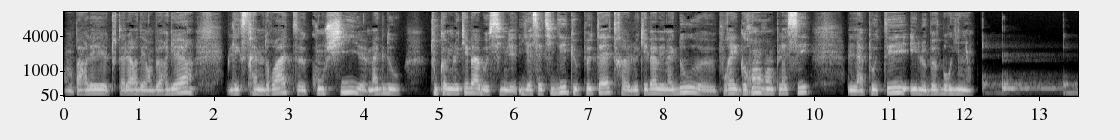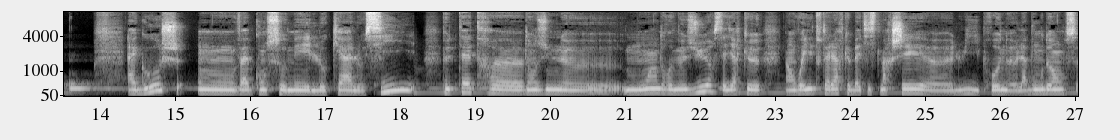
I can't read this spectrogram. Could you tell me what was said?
on parlait tout à l'heure des hamburgers, l'extrême droite conchit McDo tout comme le kebab aussi. Il y a cette idée que peut-être le kebab et McDo euh, pourraient grand remplacer la potée et le bœuf bourguignon. À gauche, on va consommer local aussi, peut-être euh, dans une euh, moindre mesure, c'est-à-dire que bah, on voyait tout à l'heure que Baptiste Marché, euh, lui, il prône l'abondance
